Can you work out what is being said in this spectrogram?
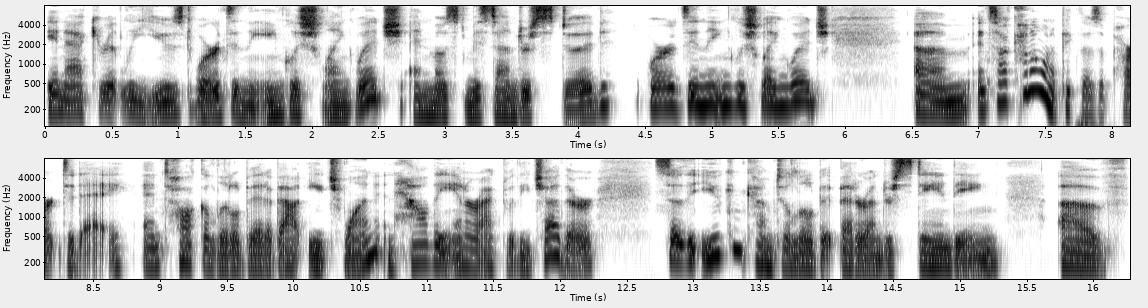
inaccurately used words in the English language and most misunderstood words in the English language. Um, and so I kind of want to pick those apart today and talk a little bit about each one and how they interact with each other so that you can come to a little bit better understanding of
